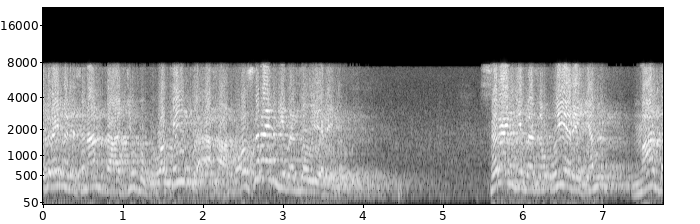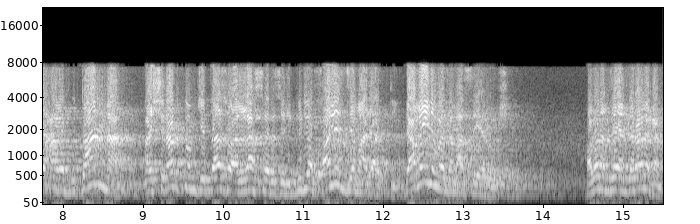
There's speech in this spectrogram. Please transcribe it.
ابراهيم عليه السلام تعجب وکړ وکيف اخا وسرنګي بزو يريګم سرنګي بزو يريګم ما د ابوتان نه اشرکتم چې تاسو الله سره سره کړیو خالص جمادات دي دا غینه ما سره وشي خبر هم ځای اندرا لګن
